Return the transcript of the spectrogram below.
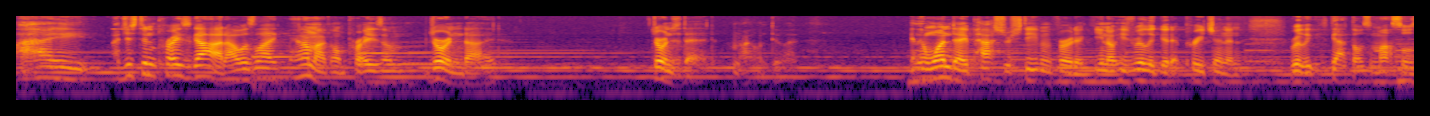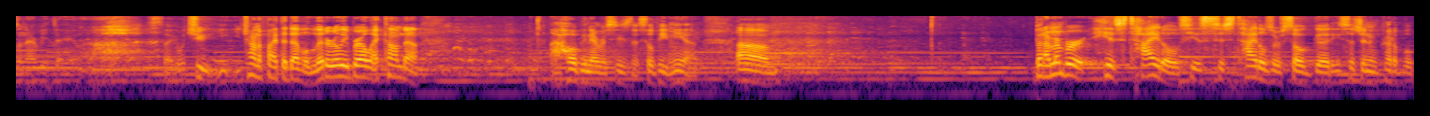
I I just didn't praise God. I was like, man, I'm not gonna praise him. Jordan died. Jordan's dead. I'm not gonna do it. And then one day, Pastor Stephen Furtick, you know, he's really good at preaching and really got those muscles and everything. Like, oh, it's like, what you, you, you trying to fight the devil literally, bro? Like, calm down. I hope he never sees this. He'll beat me up. Um, but I remember his titles, his, his titles are so good. He's such an incredible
